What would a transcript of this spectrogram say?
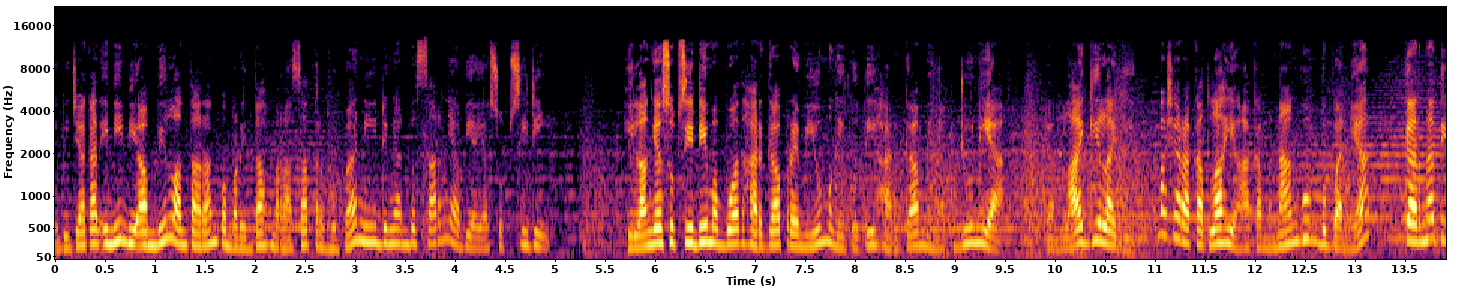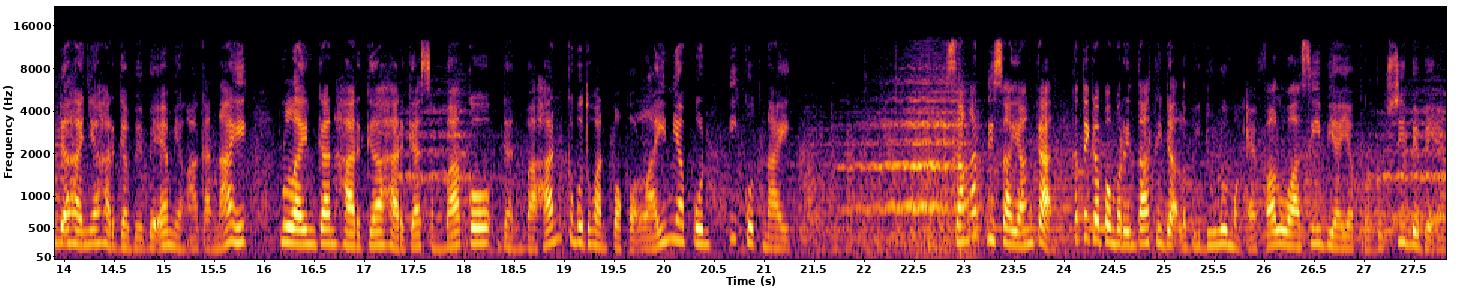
Kebijakan ini diambil lantaran pemerintah merasa terbebani dengan besarnya biaya subsidi. Hilangnya subsidi membuat harga premium mengikuti harga minyak dunia. Dan lagi-lagi, masyarakatlah yang akan menanggung bebannya karena tidak hanya harga BBM yang akan naik, melainkan harga-harga sembako dan bahan kebutuhan pokok lainnya pun ikut naik. Sangat disayangkan ketika pemerintah tidak lebih dulu mengevaluasi biaya produksi BBM.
